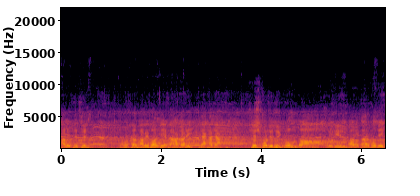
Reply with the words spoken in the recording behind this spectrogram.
ভালো খেলছেন। বল নিয়ে দেখা যাক। শেষ পর্যন্ত গোলটা প্রতীক।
